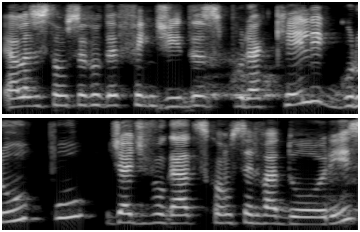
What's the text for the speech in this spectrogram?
elas estão sendo defendidas por aquele grupo de advogados conservadores.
